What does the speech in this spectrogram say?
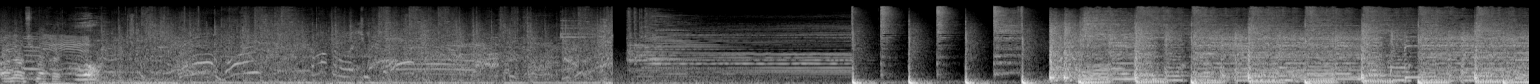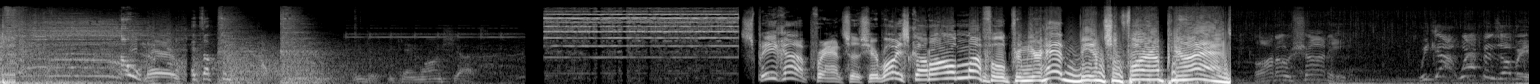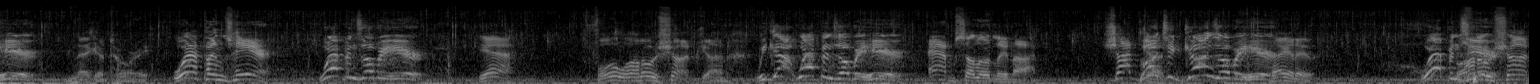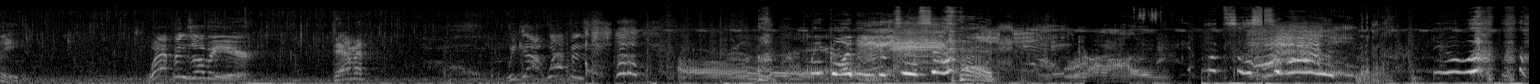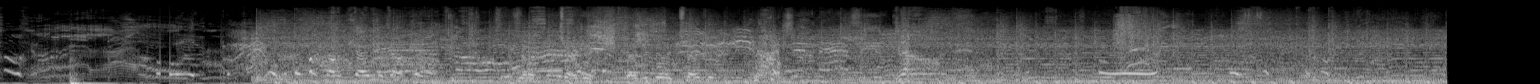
Oh no, smoker. Come on, boys! I'm not gonna let you fall! No. It's up to me. Speak up, Francis. Your voice got all muffled from your head being so far up your ass. Auto shoddy. We got weapons over here! Negatory. Weapons here. Weapons over here! Yeah. Full auto shotgun. We got weapons over here! Absolutely not. Shotgun. Bunch of guns over here! Negative. Weapons Auto here! shoddy. Weapons over here! Damn it. We got weapons! Oh my god, it's so sad. That's so sad. No charges up there. No charges. Doesn't do a charges. No. No.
